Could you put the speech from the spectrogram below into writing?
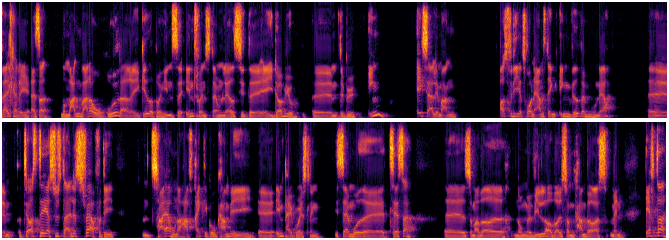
Valkyrie, altså, hvor mange var der overhovedet, der reagerede på hendes entrance, da hun lavede sit øh, uh, AEW-debut? Øh, uh, ingen. Ikke særlig mange. Også fordi jeg tror nærmest ingen, ingen ved, hvem hun er. Øh, og det er også det, jeg synes, der er lidt svært, fordi mm, Taya, hun har haft rigtig gode kampe i øh, Impact Wrestling. Især mod øh, Tessa, øh, som har været nogle vilde og voldsomme kampe også. Men efter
